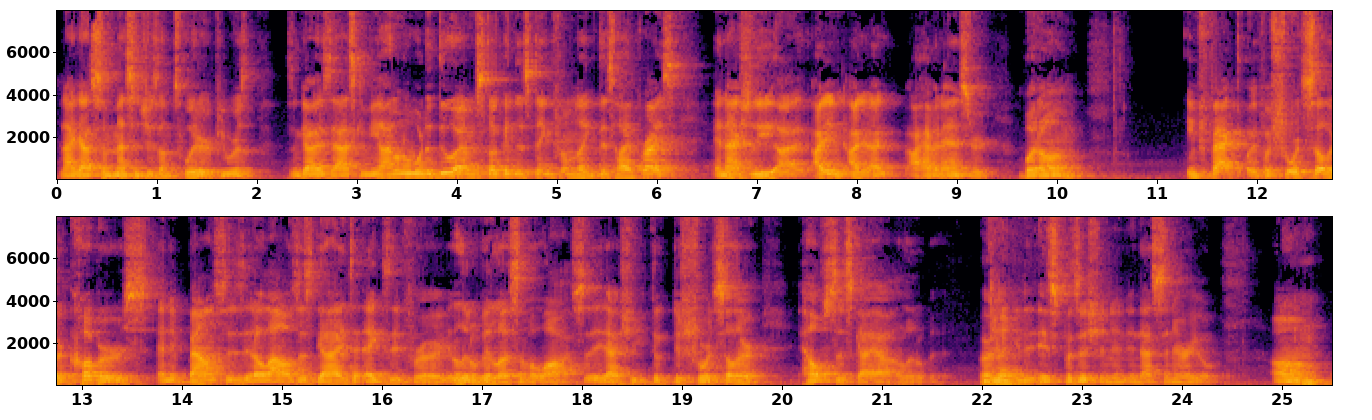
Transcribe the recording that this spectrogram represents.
and I got some messages on Twitter. People were some guys asking me, I don't know what to do. I'm stuck in this thing from like this high price, and actually I, I didn't I, I I haven't answered, but um in fact, if a short seller covers and it bounces, it allows this guy to exit for a little bit less of a loss. So it actually, the, the short seller helps this guy out a little bit, or yeah. like his position in, in that scenario. Um, mm-hmm.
